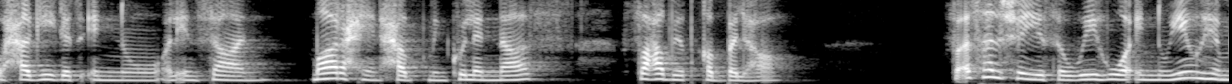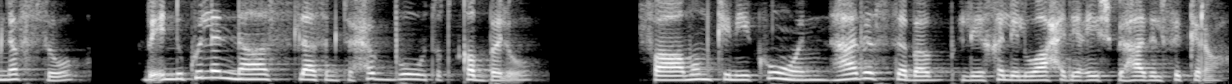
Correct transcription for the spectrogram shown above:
وحقيقة إنه الإنسان ما رح ينحب من كل الناس صعب يتقبلها. فأسهل شي يسويه هو إنه يوهم نفسه بإنه كل الناس لازم تحبه وتتقبله. فممكن يكون هذا السبب اللي يخلي الواحد يعيش بهذه الفكرة.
